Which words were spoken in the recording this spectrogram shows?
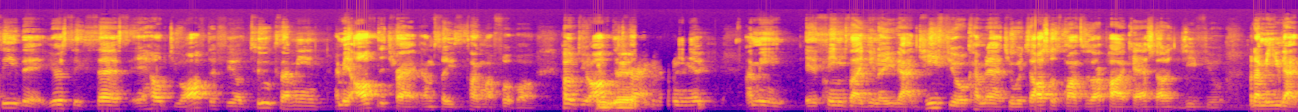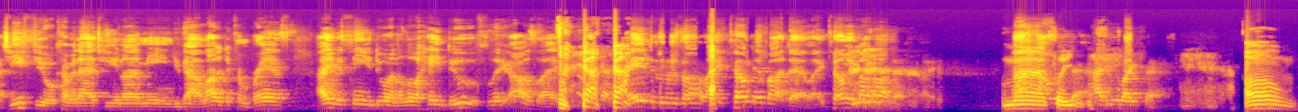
see that your success, it helped you off the field too. Because I mean, I mean off the track. I'm so used to talking about football. Helped you off the track. I mean, it, I mean, it seems like you know you got G Fuel coming at you, which also sponsors our podcast. Shout out to G Fuel. But I mean, you got G Fuel coming at you. You know what I mean? You got a lot of different brands. I even seen you doing a little Hey Dude flick. I was like, Hey Dude is on. Like, tell me about that. Like, tell me about all that. Like, man. how So you- How do you like that? um,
